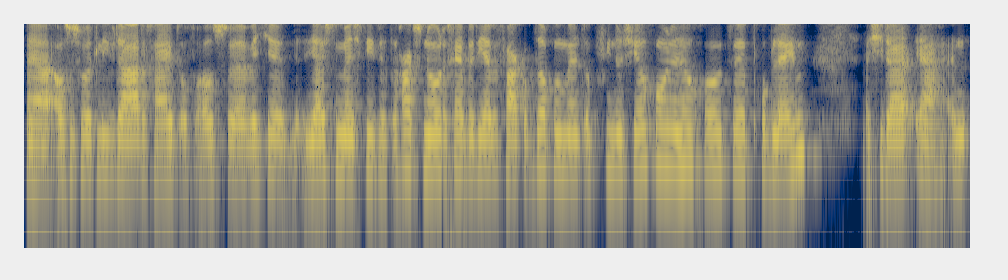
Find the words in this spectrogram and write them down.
nou ja, als een soort liefdadigheid. Of als, uh, weet je, juist de mensen die het hardst nodig hebben, die hebben vaak op dat moment ook financieel gewoon een heel groot uh, probleem. Als je daar, ja, en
